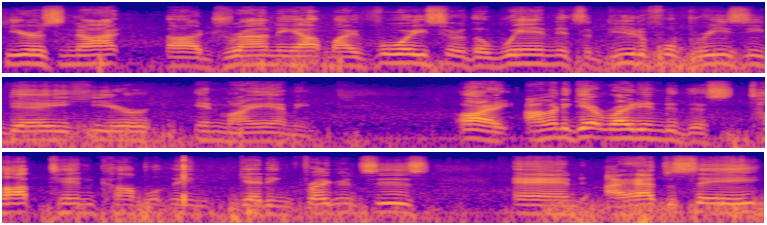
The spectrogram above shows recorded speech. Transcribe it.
here is not uh, drowning out my voice or the wind. It's a beautiful breezy day here in Miami. All right, I'm gonna get right into this. Top 10 compliment getting fragrances. And I have to say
